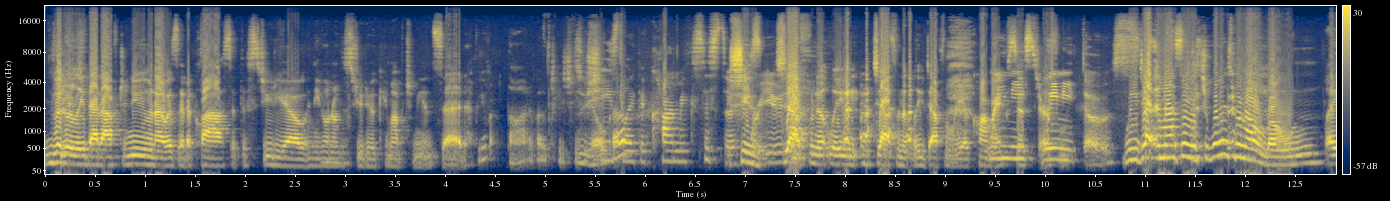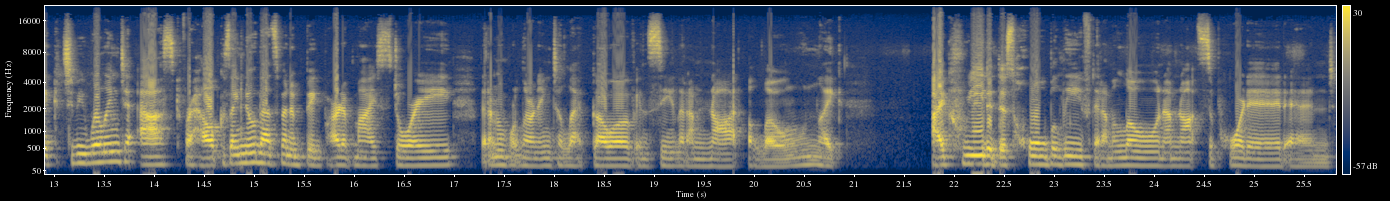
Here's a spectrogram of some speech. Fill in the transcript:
Literally that afternoon, I was at a class at the studio, and the owner of the mm. studio came up to me and said, Have you ever thought about teaching So yoga? she's like a karmic sister She's for you. definitely, definitely, definitely a karmic we need, sister. We need those. We de- and that's the thing, realize we're not alone. Like to be willing to ask for help because I know that's been a big part of my story that I'm learning to let go of and seeing that I'm not alone. Like I created this whole belief that I'm alone, I'm not supported, and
